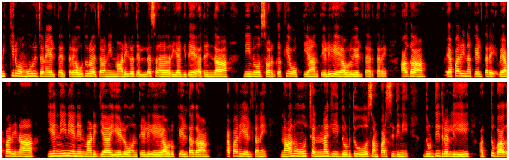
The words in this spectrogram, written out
ಮಿಕ್ಕಿರುವ ಮೂರು ಜನ ಹೇಳ್ತಾ ಇರ್ತಾರೆ, ಹೌದು ರಾಜ, ನೀನು ಮಾಡಿರೋದೆಲ್ಲ ಸರಿಯಾಗಿದೆ ಅದರಿಂದ ನೀನು ಸ್ವರ್ಗಕ್ಕೆ ಹೋಗ್ತೀಯಾ? ಅಂತೇಳಿ ಅವರು ಹೇಳ್ತಾ ಇರ್ತಾರೆ. ಆಗ ವ್ಯಾಪಾರಿನ ಕೇಳ್ತಾರೆ, ವ್ಯಾಪಾರಿನ, ಏನು ನೀನು ಏನೇನು ಮಾಡಿದ್ಯಾ? ಹೇಳು, ಅಂತೇಳಿ ಅವರು ಕೇಳಿದಾಗ ವ್ಯಾಪಾರಿ ಹೇಳ್ತಾನೆ, ನಾನು ಚೆನ್ನಾಗಿ ದುಡ್ದು ಸಂಪಾದಿಸಿದ್ದೀನಿ ದುಡ್ದಿದ್ರಲ್ಲಿ ಹತ್ತು ಭಾಗ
